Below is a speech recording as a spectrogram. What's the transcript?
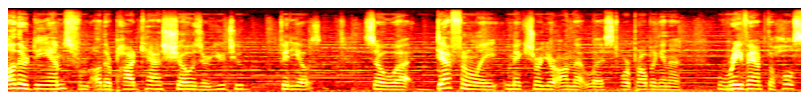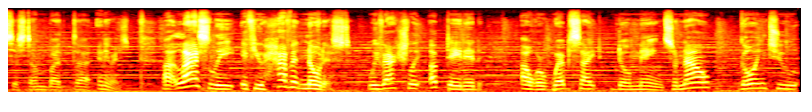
other DMs from other podcast shows or YouTube videos. So uh, definitely make sure you're on that list. We're probably going to revamp the whole system. But, uh, anyways, uh, lastly, if you haven't noticed, we've actually updated our website domain. So now going to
